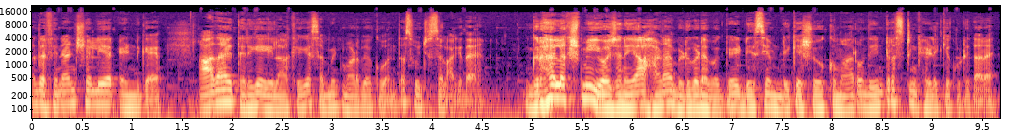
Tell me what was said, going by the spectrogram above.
ಅಂದರೆ ಫಿನಾನ್ಷಿಯಲ್ ಇಯರ್ ಎಂಡ್ಗೆ ಆದಾಯ ತೆರಿಗೆ ಇಲಾಖೆಗೆ ಸಬ್ಮಿಟ್ ಮಾಡಬೇಕು ಅಂತ ಸೂಚಿಸಲಾಗಿದೆ. ಗೃಹಲಕ್ಷ್ಮಿ ಯೋಜನೆಯ ಹಣ ಬಿಡುಗಡೆ ಬಗ್ಗೆ ಡಿಸಿಎಂ ಡಿ ಕೆ ಶಿವಕುಮಾರ್ ಒಂದು ಇಂಟ್ರೆಸ್ಟಿಂಗ್ ಹೇಳಿಕೆ ಕೊಟ್ಟಿದ್ದಾರೆ.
